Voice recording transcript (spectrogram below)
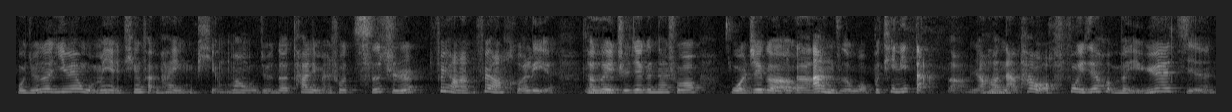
我觉得，因为我们也听反派影评嘛，我觉得它里面说辞职非常非常合理，他可以直接跟他说。我这个案子我不替你打了，然后哪怕我付一些违约金，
